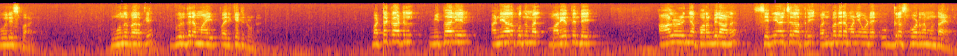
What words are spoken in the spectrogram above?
പോലീസ് പറഞ്ഞു. മൂന്ന് പേർക്ക് ഗുരുതരമായി പരിക്കേറ്റിട്ടുണ്ട്. വട്ടക്കാട്ടിൽ മിതാലിയിൽ അണിയാറക്കുന്നുമ്മൽ മറിയത്തിന്റെ ആളൊഴിഞ്ഞ പറമ്പിലാണ് ശനിയാഴ്ച രാത്രി ഒൻപതര മണിയോടെ ഉഗ്രസ്ഫോടനമുണ്ടായത്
